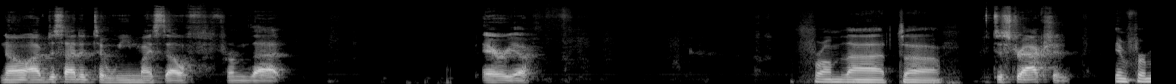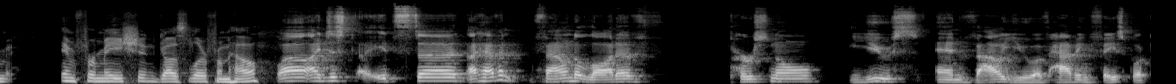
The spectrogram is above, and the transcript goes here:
No, I've decided to wean myself from that area. from that uh, Distraction. inform information guzzler from hell. Well, I just it's uh I haven't found a lot of personal use and value of having Facebook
